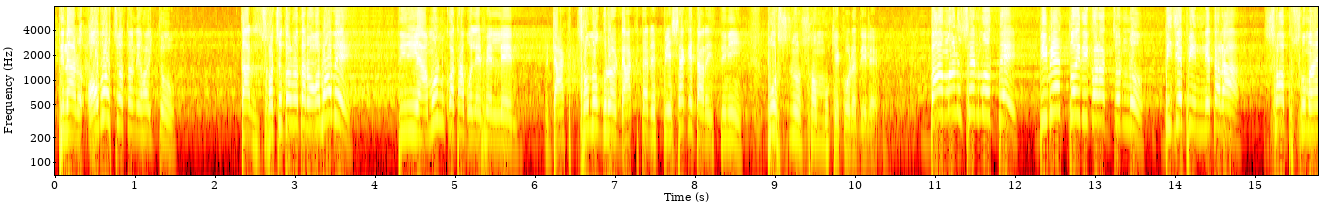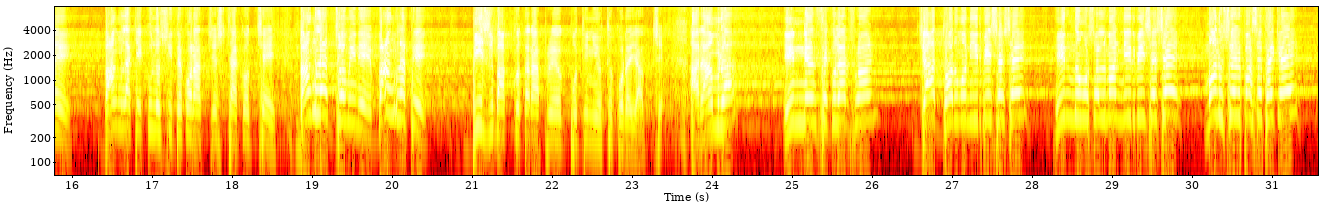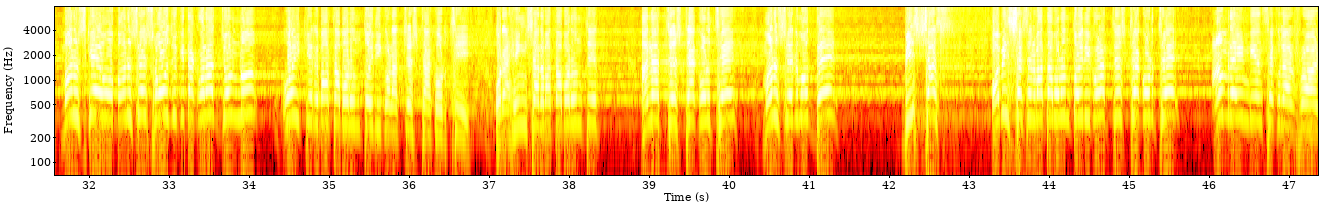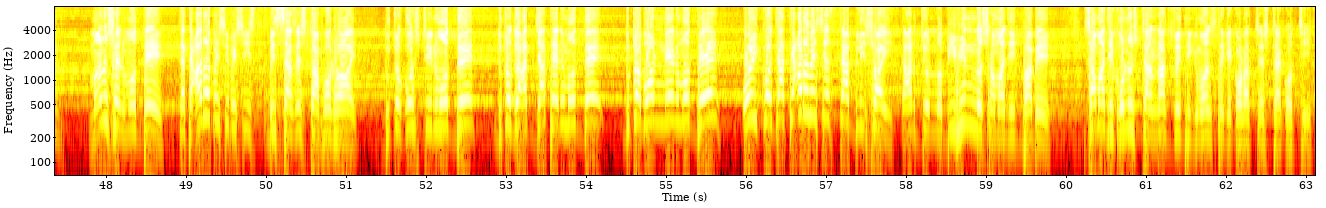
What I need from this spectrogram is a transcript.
তিনার অবচেতনে হয়তো তার সচেতনতার অভাবে তিনি এমন কথা বলে ফেললেন, ডাক, সমগ্র ডাক্তারের পেশাকে তার তিনি প্রশ্ন সম্মুখে করে দিলেন। বা মানুষের মধ্যে বিভেদ তৈরি করার জন্য বিজেপির নেতারা সব সময়ে বাংলাকে কুলসিত করার চেষ্টা করছে। বাংলার জমিনে, বাংলাতে বিষ বাক্য তারা প্রয়োগ প্রতিনিয়ত করে যাচ্ছে। আর আমরা ইন্ডিয়ান সেকুলার ফ্রন্ট জাত, ধর্ম নির্বিশেষে, হিন্দু, মুসলমান নির্বিশেষে মানুষের পাশে থেকে মানুষকে ও মানুষের সহযোগিতা করার জন্য ঐক্যের বাতাবরণ তৈরি করার চেষ্টা করছি। ওরা হিংসার বাতাবরণ আনার চেষ্টা করছে। মানুষের মধ্যে বিশ্বাস, অবিশ্বাসের বাতাবরণ তৈরি করার চেষ্টা করছে। আমরা ইন্ডিয়ান সেকুলার ফ্রন্ট মানুষের মধ্যে যাতে আরও বেশি বেশি বিশ্বাস স্থাপন হয়। দুটো গোষ্ঠীর মধ্যে, দুটো জাতের মধ্যে, দুটো বর্ণের মধ্যে ঐক্য যাতে আরও বেশি এস্টাবলিশ হয়, তার জন্য বিভিন্ন সামাজিকভাবে সামাজিক অনুষ্ঠান, রাজনৈতিক মঞ্চ থেকে করার চেষ্টা করছি।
